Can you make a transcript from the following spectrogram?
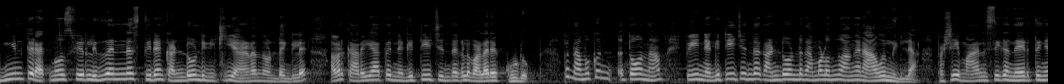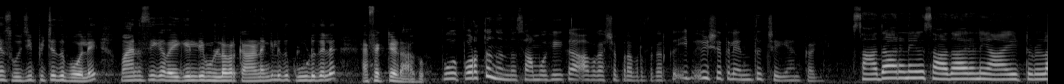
ഇങ്ങനത്തെ ഒരു അറ്റ്മോസ്ഫിയറിൽ ഇത് തന്നെ സ്ഥിരം കണ്ടുകൊണ്ടിരിക്കുകയാണെന്നുണ്ടെങ്കിൽ അവർക്കറിയാത്ത നെഗറ്റീവ് ചിന്തകൾ വളരെ കൂടും. അപ്പോൾ നമുക്ക് തോന്നാം ഇപ്പോൾ ഈ നെഗറ്റീവ് ചിന്ത കണ്ടുകൊണ്ട് നമ്മളൊന്നും അങ്ങനെ ആവുന്നില്ല. പക്ഷേ ഈ മാനസിക നേരത്തെ ഞാൻ സൂചിപ്പിച്ചതുപോലെ മാനസിക വൈകല്യമുള്ളവർക്കാണെങ്കിൽ ഇത് കൂടുതൽ എഫക്റ്റഡ് ആകും. പുറത്തുനിന്ന് സാമൂഹിക അവകാശ പ്രവർത്തകർക്ക് ഈ വിഷയത്തിൽ എന്ത് ചെയ്യാൻ കഴിയും? സാധാരണയിൽ സാധാരണയായിട്ടുള്ള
